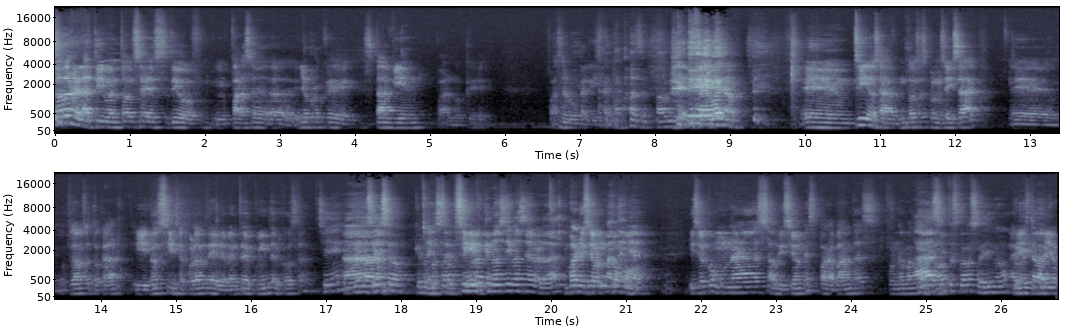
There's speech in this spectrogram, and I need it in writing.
Todo es relativo, entonces, digo, para ser, eh, yo creo que está bien para lo que, para ser vocalista, ¿no? Aceptable. Pero bueno, eh, sí, o sea, entonces conocí a Isaac, eh, empezamos a tocar, y no sé si se acuerdan del evento de Queen del Costa. Sí, ¿qué Ah. nos hizo? ¿Qué nos Este, pasó? sí. Seguro que no se iba a hacer, ¿verdad? Bueno, hicieron como, hicieron como unas audiciones para bandas, por una banda Ah, sí, tú estabas ahí, ¿no? Ahí estaba yo,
